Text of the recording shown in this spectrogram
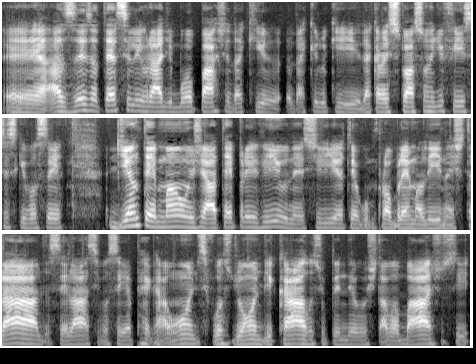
é, às vezes, até se livrar de boa parte daquilo, daquilo que, daquelas situações difíceis que você de antemão já até previu, né? Se ia ter algum problema ali na estrada, sei lá, se você ia pegar onde, se fosse de ônibus, de carro, se o pneu estava baixo, se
